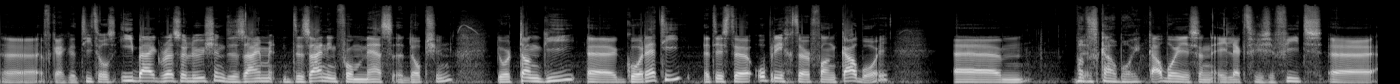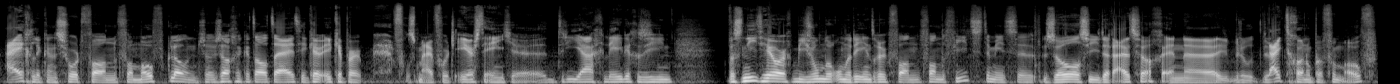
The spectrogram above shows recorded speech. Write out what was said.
uh, even kijken, de titel is E-Bike Resolution, Design, Designing for Mass Adoption, door Tanguy Goretti. Het is de oprichter van Cowboy. Um, wat is Cowboy? Cowboy is een elektrische fiets. eigenlijk een soort van Van Moof-kloon. Zo zag ik het altijd. Ik heb, ik heb er volgens mij voor het eerst eentje drie jaar geleden gezien was niet heel erg bijzonder onder de indruk van, van de fiets. Tenminste, zoals hij eruit zag. En uh, ik bedoel, het lijkt gewoon op een Vermoof.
